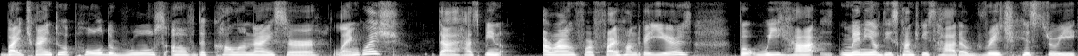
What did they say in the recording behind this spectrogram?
by trying to uphold the rules of the colonizer language that has been around for 500 years? But we had many of these countries had a rich history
